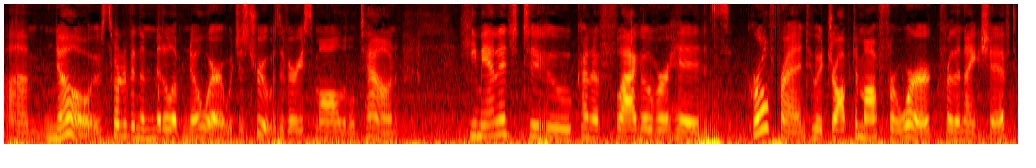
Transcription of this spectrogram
Um, no, it was sort of in the middle of nowhere, which is true. It was a very small little town he managed to kind of flag over his girlfriend who had dropped him off for work for the night shift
